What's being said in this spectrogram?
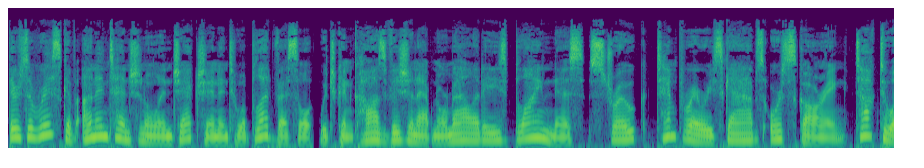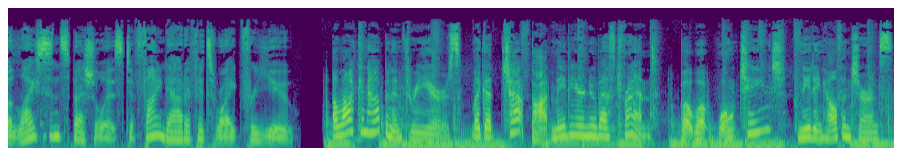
There's a risk of unintentional injection into a blood vessel, which can cause vision abnormalities, blindness, stroke, temporary scabs, or scarring. Talk to a licensed specialist to find out if it's right for you. A lot can happen in three years, like a chatbot may be your new best friend. But what won't change? Needing health insurance.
